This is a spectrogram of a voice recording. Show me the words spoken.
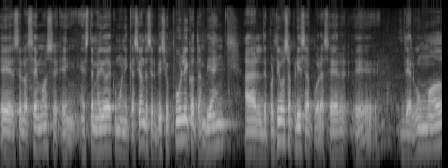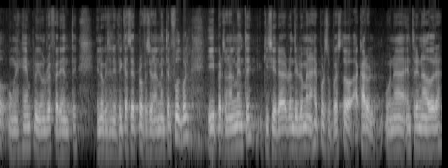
se lo hacemos en este medio de comunicación, de servicio público, también al Deportivo Saprissa por hacer de algún modo un ejemplo y un referente en lo que significa hacer profesionalmente el fútbol. Y personalmente quisiera rendirle homenaje, por supuesto, a Carol, una entrenadora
